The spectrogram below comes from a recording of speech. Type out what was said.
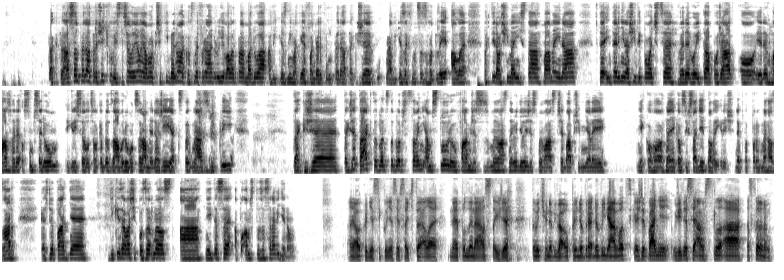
Tak to já jsem teda trošičku vystřelil, já mám třetí Benoa Kosnefora, druhý Valenta Madua a vítězný Matěj van der Poel teda, takže na vítězech jsme se zhodli, ale pak ty další místa máme jiná té interní naší typovačce vede Vojta pořád o jeden hlas, vede 8-7, i když se celkem do závodu moc se nám nedaří, jak jste u nás zvyklí. Takže, takže tak, tohle to bylo představení Amstlu. Doufám, že jsme vás nenudili, že jsme vás třeba přiměli někoho, na někoho si vsadit, no i když nepodporujeme hazard. Každopádně díky za vaši pozornost a mějte se a po Amstlu zase na viděnou. A jo, klidně si, klidně si vsaďte, ale ne podle nás, takže to většinou nebývá úplně dobré, dobrý návod. Každopádně užijte si Amstel a nashledanou.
